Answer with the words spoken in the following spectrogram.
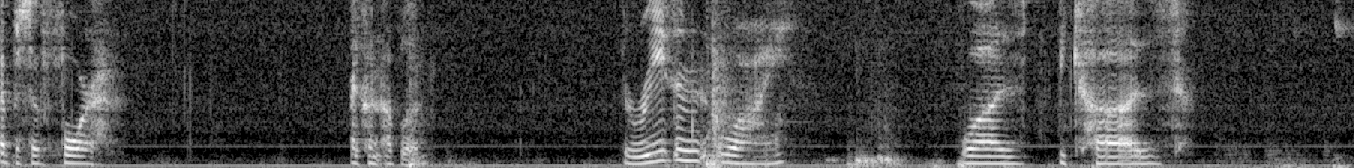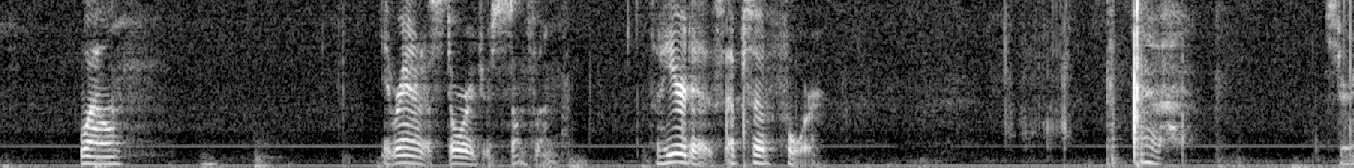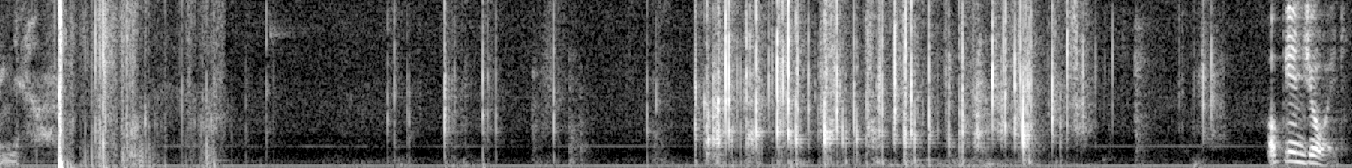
episode 4, I couldn't upload. The reason why was because, well, it ran out of storage or something. So here it is, episode 4. Ugh. Starting now. Hope you enjoyed.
